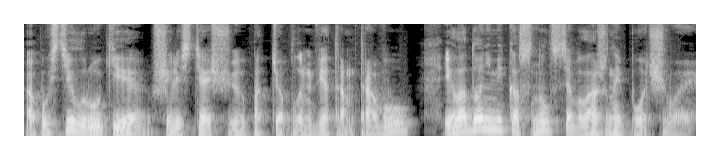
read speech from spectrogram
опустил руки в шелестящую под теплым ветром траву и ладонями коснулся влажной почвы.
